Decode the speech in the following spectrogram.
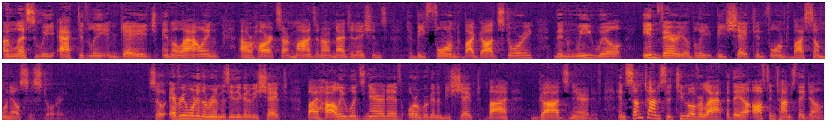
unless we actively engage in allowing our hearts, our minds, and our imaginations to be formed by God's story, then we will invariably be shaped and formed by someone else's story. So everyone in the room is either going to be shaped by Hollywood's narrative or we're going to be shaped by God's narrative. And sometimes the two overlap, but they oftentimes they don't.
